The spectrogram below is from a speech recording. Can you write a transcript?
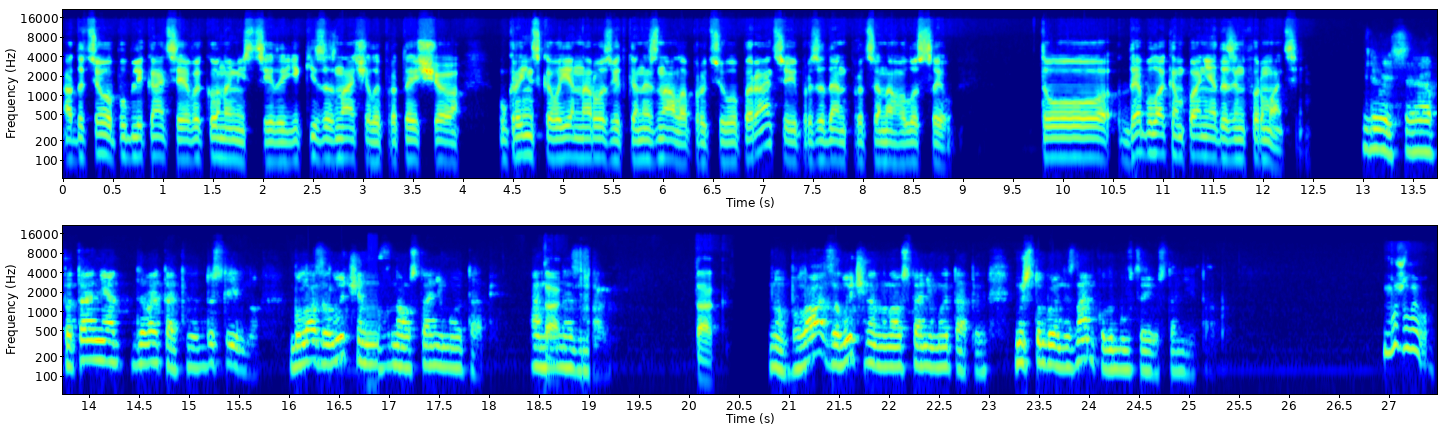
а до цього публікація в економісті, які зазначили про те, що українська воєнна розвідка не знала про цю операцію, і президент про це наголосив. То де була кампанія дезінформації? дивись, е, питання, давай так, дослівно, була залучена на останньому етапі, а не, Так. не знали. Так. Ну, була залучена на останньому етапі. Ми ж з тобою не знаємо, коли був цей останній етап. Можливо.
